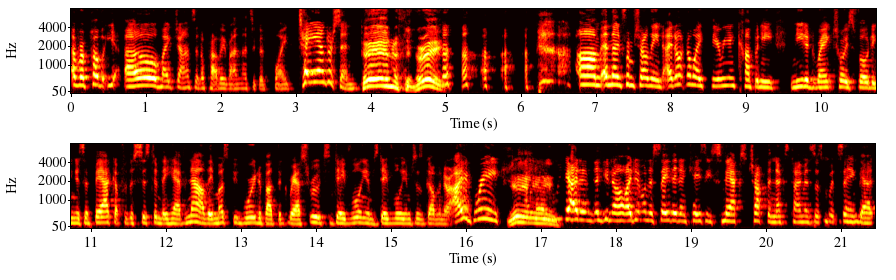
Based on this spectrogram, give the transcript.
a Republic. Yeah. Oh, Mike Johnson will probably run. That's a good point. Tay Anderson. Tay Anderson. Hooray. Um, and then from Charlene, I don't know why Thiry and Company needed ranked choice voting as a backup for the system they have now. They must be worried about the grassroots. Dave Williams. Dave Williams is governor. I agree. I I didn't, you know, I didn't want to say that in case he smacks Chuck the next time and says, quit saying that.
